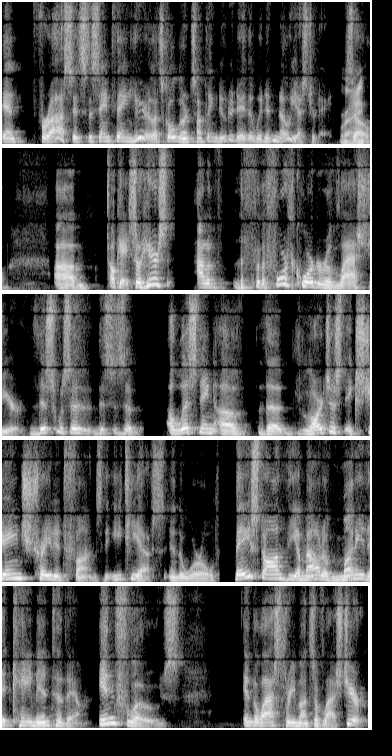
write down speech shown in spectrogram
And for us, it's the same thing here. Let's go learn something new today that we didn't know yesterday. Right. So, um, okay, so here's out of the for the fourth quarter of last year. This was a this is a a listing of the largest exchange traded funds, the ETFs in the world, based on the amount of money that came into them, inflows in the last three months of last year.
